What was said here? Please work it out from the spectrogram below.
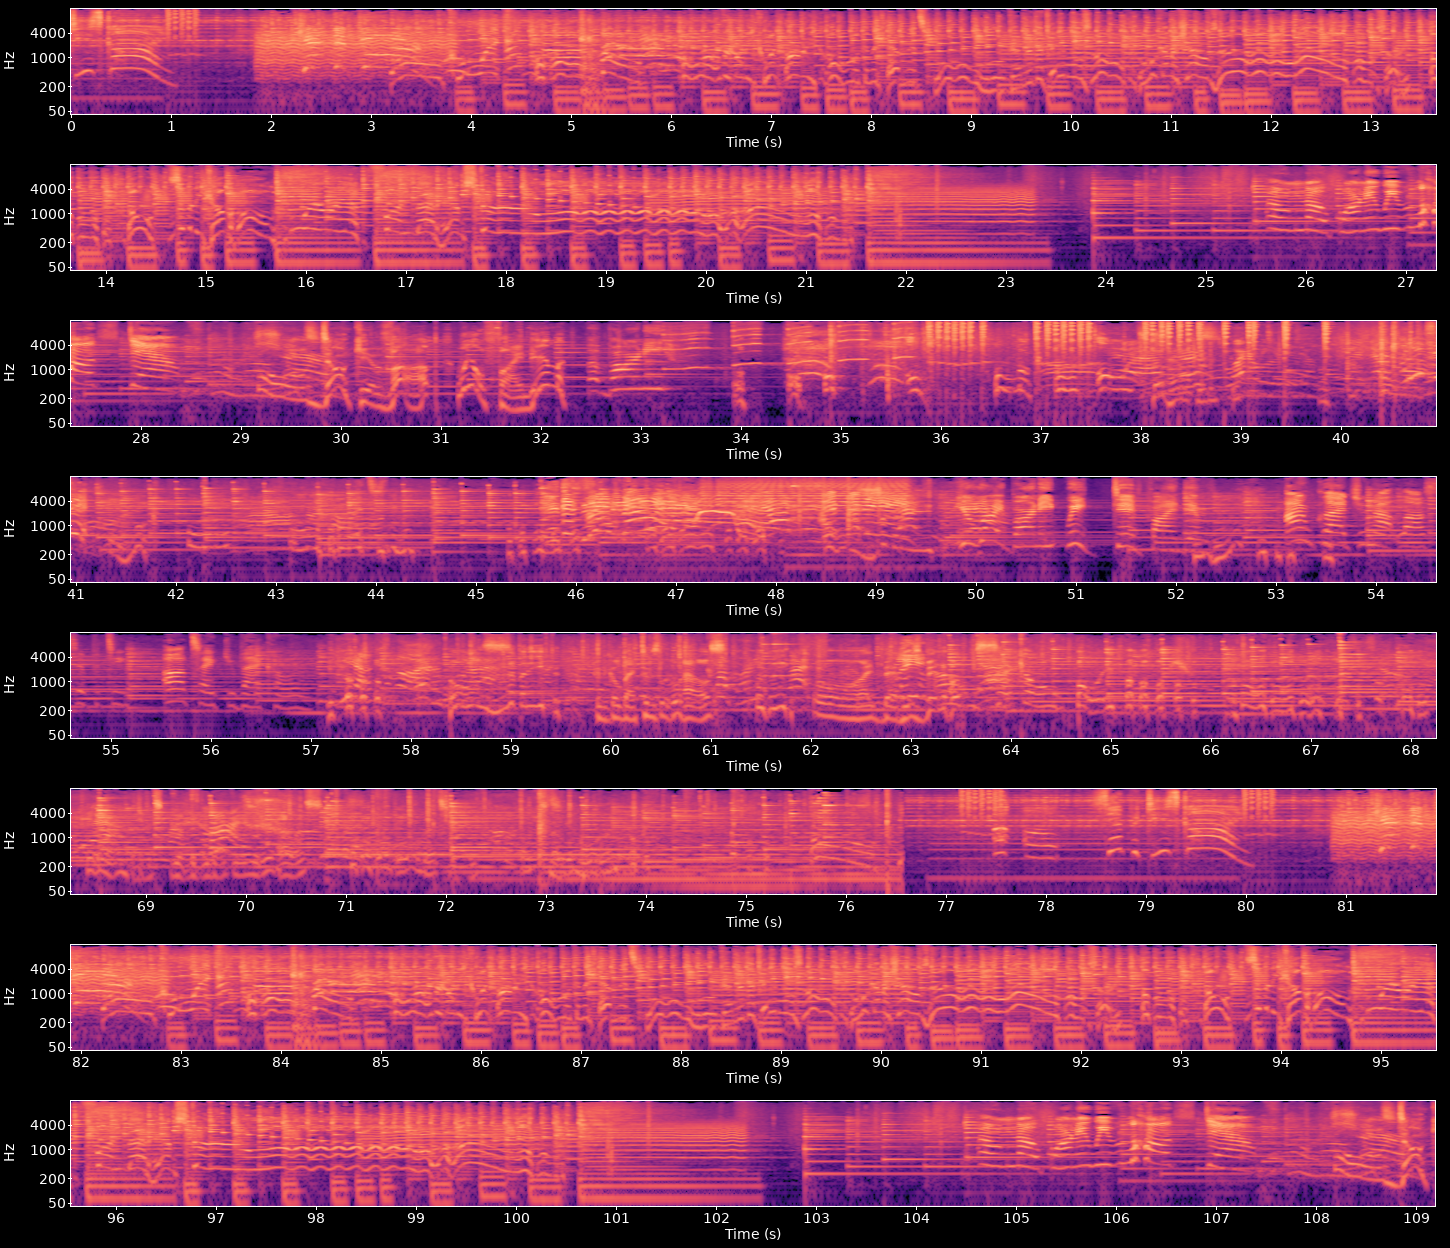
Zippity's Guide. Don't give up. We'll find him. But Barney, Oh, look. Oh, oh, it's still happening. what are we gonna do? What is it? Look. You're right, Barney. We did find him. I'm glad you're not lost, Zippity. Take you back home. Yeah, come on. Oh, zippity! Gonna go back to his little house. What? Oh, I bet he's been homesick. Oh, boy.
